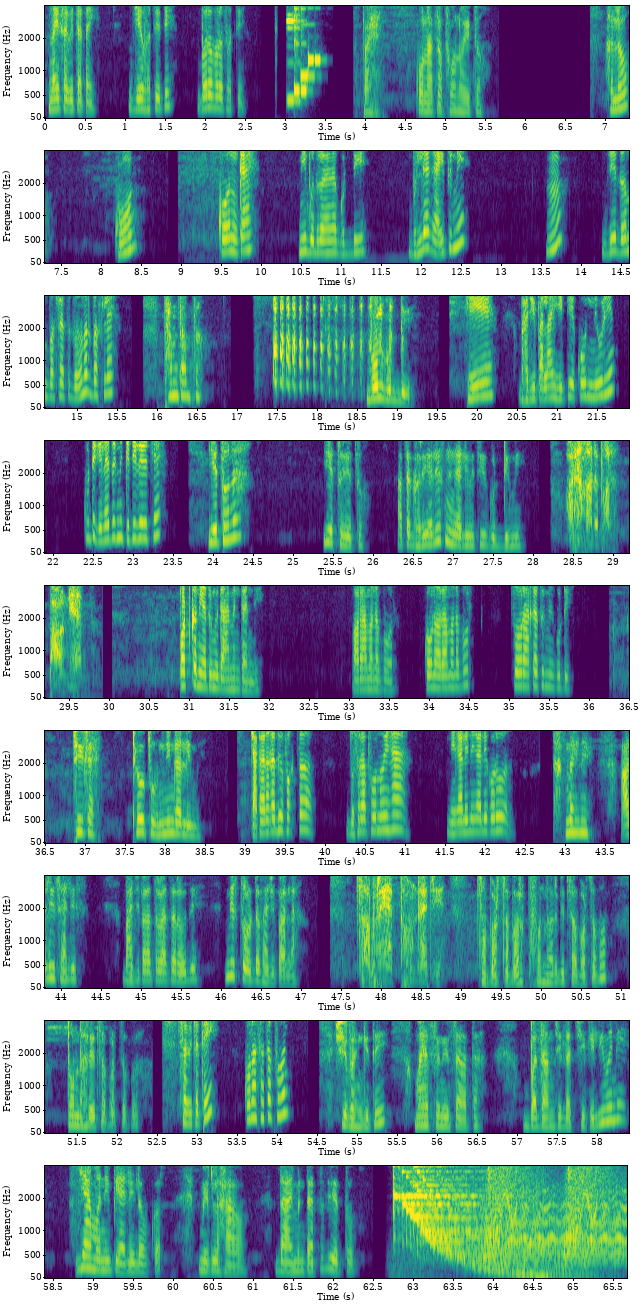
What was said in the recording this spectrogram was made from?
नाही सविता ताई. जे होते ते बरोबरच होते. पाय कोणाचा फोन होईतो हॅलो? कोण? कोण काय? मी बुधवार गुड्डी. भुलल्या काय तुम्ही? हं? जे दोन बसल्या तर दोनच बसल्या. थांब थांब थांब. बोल गुड्डी. हे भाजीपाला हे ते कोण निवडीन? कुठे गेल्या तुम्ही किती वेळचे? येतो ना? येतो येतो. आता घरी आलीच निघाली होती गुड्डी मी. आरामानं बोल पाहुणे आहेत. पटकन या तुम्ही दहा मिनिटांनी. आरामानं बोल. कोण आरामानं बोल? चोरा का तुम्ही कुठे? ठीक आहे. ठेवतो निघाली मी. चाटा नका देऊ फक्त? दुसरा फोन होई हा. निघाली निघाली करून. नाही नाही. आलीच आलीच भाजीपाला तोडायचा राहू दे. मीच तोडतो भाजीपाला. चबरे तोंडाचे. चबर चबर फोनवर बी चबर चबर तोंडारे चबर चबर सविता ताई कोणाचा होता फोन शिवंगी ताई माझ्या सुनीचा आता. बदामची लच्छी केली म्हणे. या म्हणे प्याले लवकर. म्हटलं हा दहा मिनिटातच येतो.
